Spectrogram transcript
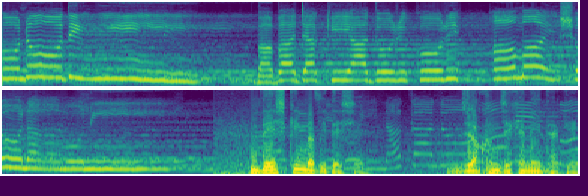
কোনো দিনই বাবা ডাকে আদর করে আমায় সোনামণি। দেশ কিংবা বিদেশে যখন যেখানেই থাকে,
